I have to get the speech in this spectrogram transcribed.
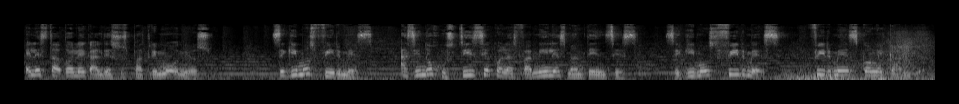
el estado legal de sus patrimonios. Seguimos firmes, haciendo justicia con las familias mantenses. Seguimos firmes, firmes con el cambio.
